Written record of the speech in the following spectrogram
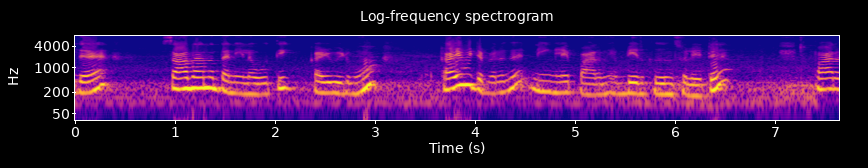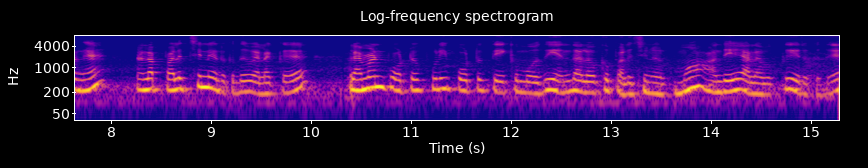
இதை சாதாரண தண்ணியில் ஊற்றி கழுவிடுவோம். கழுவிட்ட பிறகு நீங்களே பாருங்கள் எப்படி இருக்குதுன்னு சொல்லிட்டு. பாருங்கள் நல்லா பளிச்சுன்னு இருக்குது விளக்கு. லெமன் போட்டு புளி போட்டு தேய்க்கும் போது எந்த அளவுக்கு பளிச்சுன்னு இருக்குமோ அதே அளவுக்கு இருக்குது.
